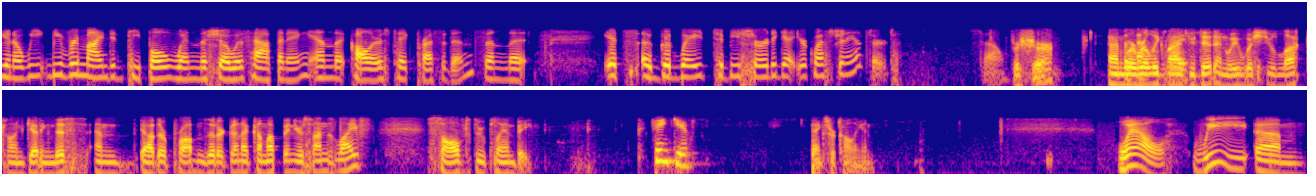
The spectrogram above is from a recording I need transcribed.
you know we we've reminded people when the show is happening and that callers take precedence and that it's a good way to be sure to get your question answered. So For sure. And But we're really glad you did, and we wish you luck on getting this and the other problems that are going to come up in your son's life solved through Plan B. thank you Thanks for calling in. Well, we um,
